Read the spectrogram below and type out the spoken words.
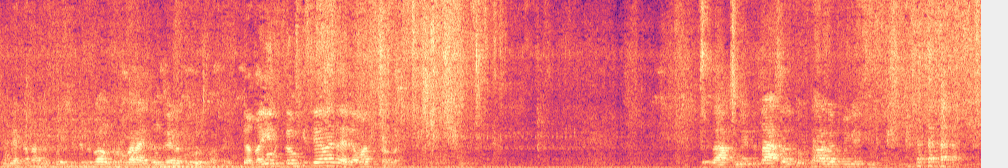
म्हणजे एका तासाला पैसे तिथं काउंटर भरायचं आणि जायला सुरुवात करायची त्याचा इन्कम किती आहे माहिती आहे माणसाला? आपण तासाला फक्त हजार रुपये घेतो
